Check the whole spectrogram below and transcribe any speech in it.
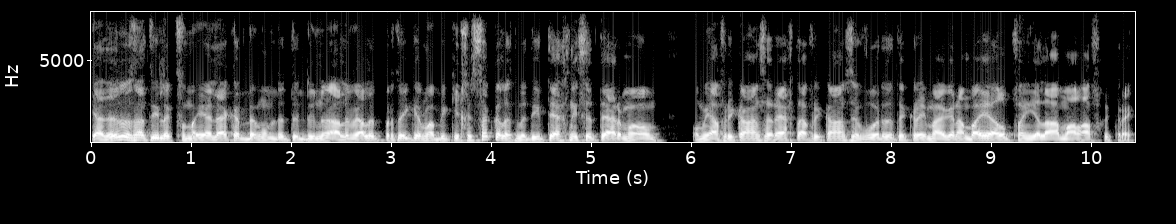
Ja, dit was natuurlik vir my 'n lekker ding om dit te doen alhoewel dit partykeer maar bietjie gesukkel het met die tegniese terme om om die Afrikaanse regte Afrikaanse woorde te kry, maar ek het dan baie hulp van julle almal afgekry.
